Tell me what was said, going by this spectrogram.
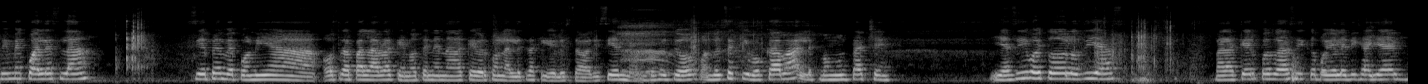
dime cuál es la... Siempre me ponía otra palabra que no tenía nada que ver con la letra que yo le estaba diciendo. Entonces yo, cuando él se equivocaba, le pongo un tache. Y así voy todos los días. Para que él, pues así como yo le dije ayer,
